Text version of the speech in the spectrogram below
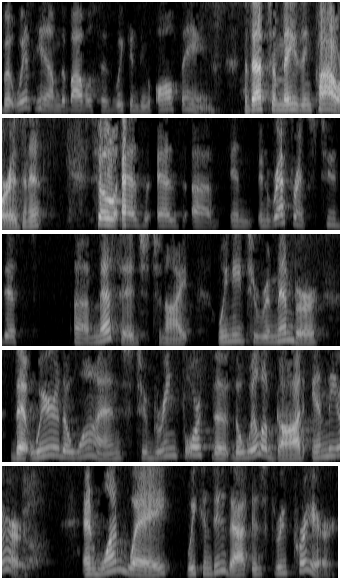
But with Him, the Bible says we can do all things. That's amazing power, isn't it? So as, as, uh, in, in reference to this, uh, message tonight, we need to remember that we're the ones to bring forth the, the will of God in the earth. And one way we can do that is through prayer,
